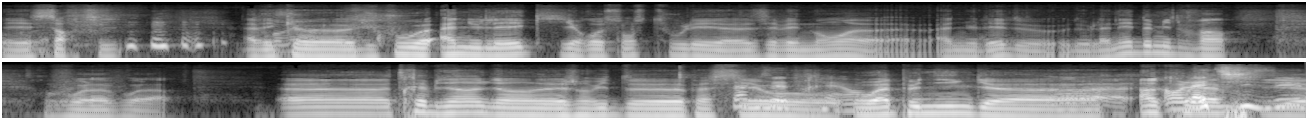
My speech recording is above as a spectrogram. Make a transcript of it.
est sorti. avec euh, du coup annulé qui recense tous les euh, événements euh, annulés de, de l'année 2020. Voilà, voilà. Euh, très bien, eh bien j'ai envie de passer au, prêts, hein. au happening euh. On incroyable teasé,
